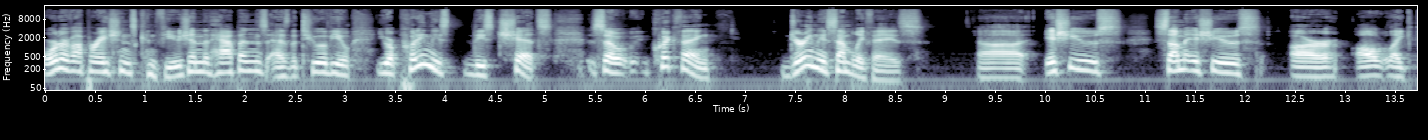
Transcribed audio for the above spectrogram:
order of operations confusion that happens as the two of you you are putting these these chits. So quick thing during the assembly phase, uh, issues some issues are all like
